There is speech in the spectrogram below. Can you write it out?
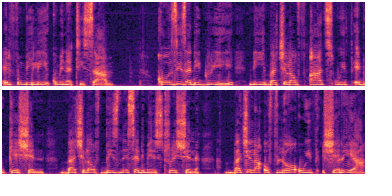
2019. Kozi za digrii ni Bachelor of Arts with Education, Bachelor of Business Administration, Bachelor of Law with Sharia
